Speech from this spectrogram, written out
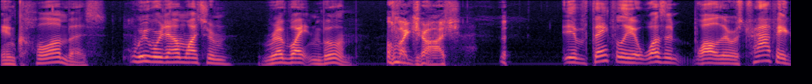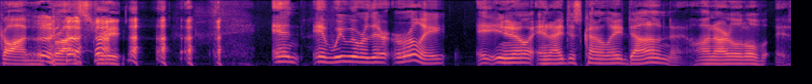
in Columbus. We were down watching Red, White, and Boom. oh my gosh! it, thankfully it wasn't while there was traffic on Broad Street. and and we were there early, Eh, you know, and I just kind of laid down on our little eh,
